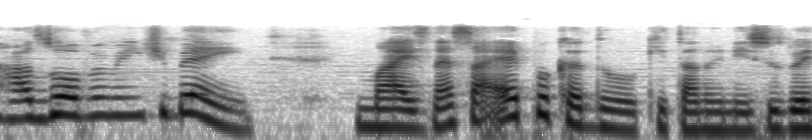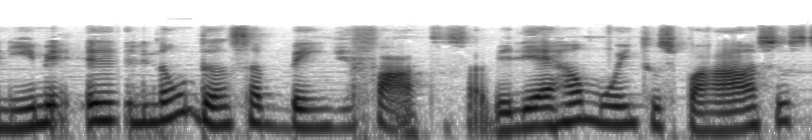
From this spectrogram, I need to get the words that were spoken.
razoavelmente bem. Mas nessa época do que tá no início do anime, ele não dança bem de fato, sabe? Ele erra muito os passos,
